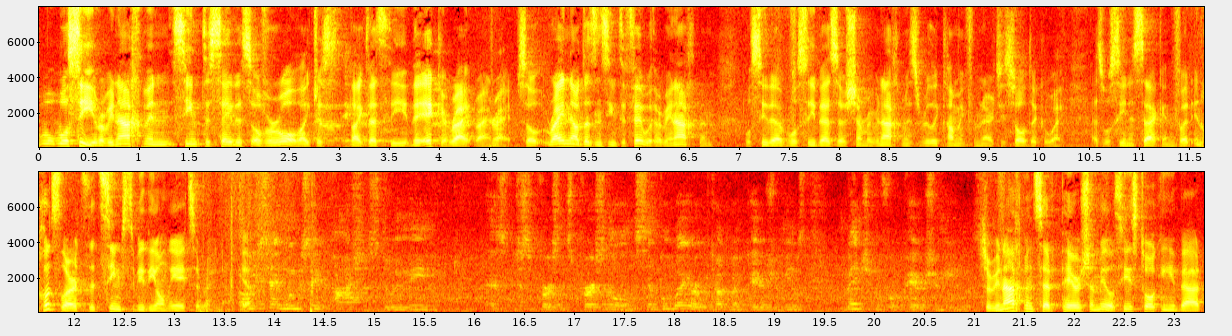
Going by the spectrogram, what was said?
we'll see. Rabbi Nachman seemed to say this overall, like just like that's the the ikr, right, right, right. So right now it doesn't seem to fit with Rabbi Nachman. We'll see that. We'll see Bez Hashem. Rabbi Nachman is really coming from an Eretz away, as we'll see in a second. But in Chutzlar, that seems to be the only Eitzah right now. Yeah. When we say when we say pashas, do we mean as just a person's personal and simple way, or are we talking about Perish You mentioned before Perish So Rabbi Nachman said Perish He's talking about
